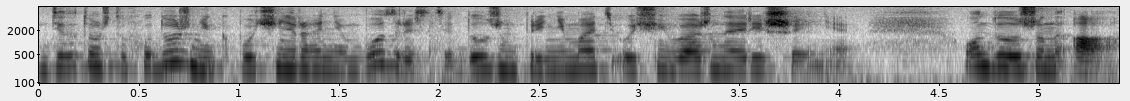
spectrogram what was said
Дело в том, что художник в очень раннем возрасте должен принимать очень важное решение. Он должен, а,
